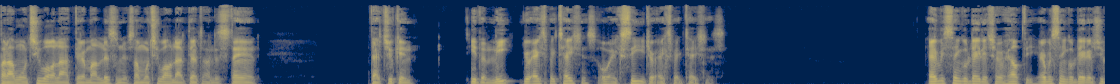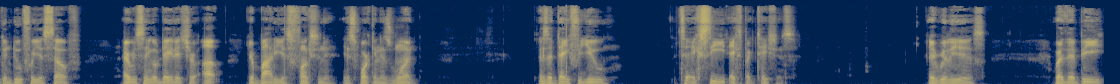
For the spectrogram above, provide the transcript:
But I want you all out there, my listeners, I want you all out there to understand that you can either meet your expectations or exceed your expectations. Every single day that you're healthy, every single day that you can do for yourself, every single day that you're up, your body is functioning, it's working as one, is a day for you to exceed expectations. It really is. Whether it be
